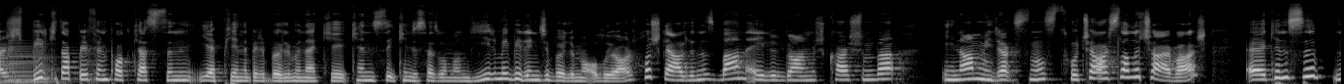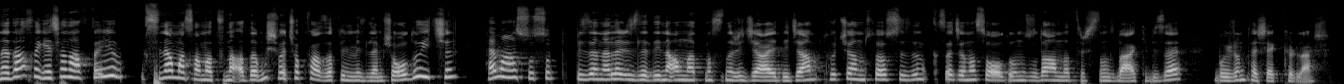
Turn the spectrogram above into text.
Merhabalar. Bir Kitap Bir Film Podcast'in yepyeni bir bölümüne ki kendisi ikinci sezonun 21. bölümü oluyor. Hoş geldiniz. Ben Eylül Görmüş. Karşımda inanmayacaksınız Tuğçe Arslan Uçar var. Ee, kendisi nedense geçen haftayı sinema sanatına adamış ve çok fazla film izlemiş olduğu için hemen susup bize neler izlediğini anlatmasını rica edeceğim. Tuğçe Hanım söz sizin. Kısaca nasıl olduğunuzu da anlatırsınız belki bize. Buyurun teşekkürler.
